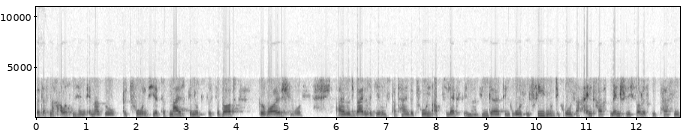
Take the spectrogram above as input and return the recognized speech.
wird das nach außen hin immer so betont. Hier ist das meistgenutzteste Wort geräuschlos. Also die beiden Regierungsparteien betonen auch zuletzt immer wieder den großen Frieden und die große Eintracht. Menschlich soll es gut passen.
